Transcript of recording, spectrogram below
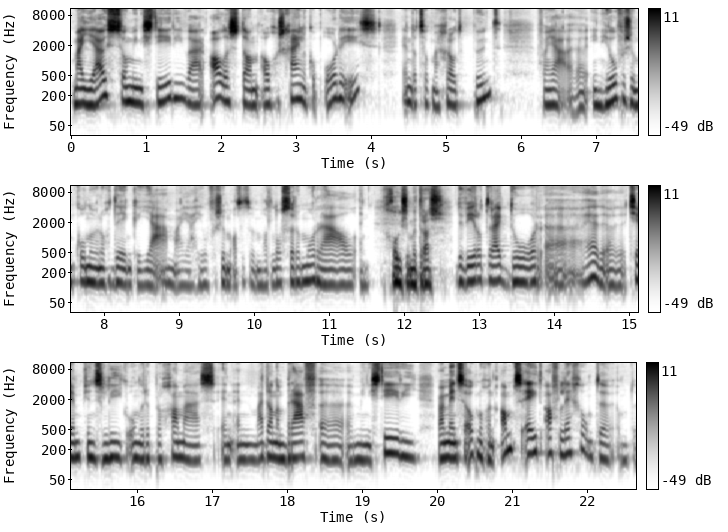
Maar juist zo'n ministerie waar alles dan ogenschijnlijk op orde is. En dat is ook mijn grote punt. Van ja, uh, in Hilversum konden we nog denken, ja, maar ja, Hilversum altijd een wat lossere moraal. En Gooi ze matras. de wereld draait door, uh, hè, de Champions League onder de programma's. En, en, maar dan een braaf uh, ministerie waar mensen ook nog een ambtseed afleggen om te, om te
